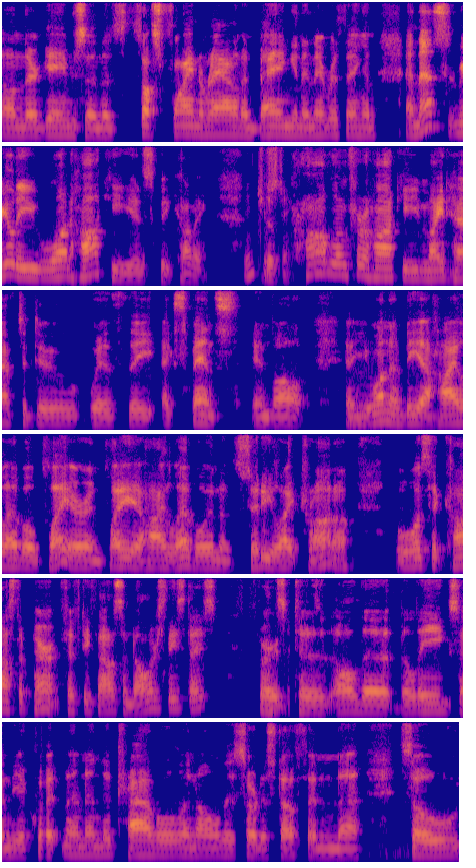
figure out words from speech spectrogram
on their games and the stuff's flying around and banging and everything and and that's really what hockey is becoming. Interesting. The problem for hockey might have to do with the expense involved. Mm-hmm. You want to be a high level player and play a high level in a city like Toronto. Well, what's it cost a parent? Fifty thousand dollars these days? For to all the the leagues and the equipment and the travel and all this sort of stuff and uh, so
